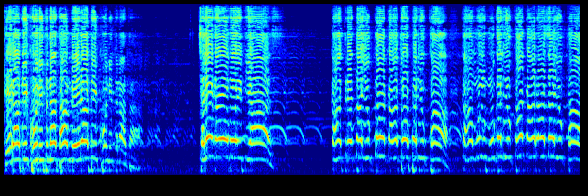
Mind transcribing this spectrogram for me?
તેરા ભી ખૂન ઇતના થા, મેરા ભી ખૂન ઇતના થા. ચલે ગયો વો ઇતિહાસ. કહા ત્રેતા યુગ થા કહા દ્વાપર યુગ થા. કહા મુગલ યુગ થા, કહા રાજા યુગ થા.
